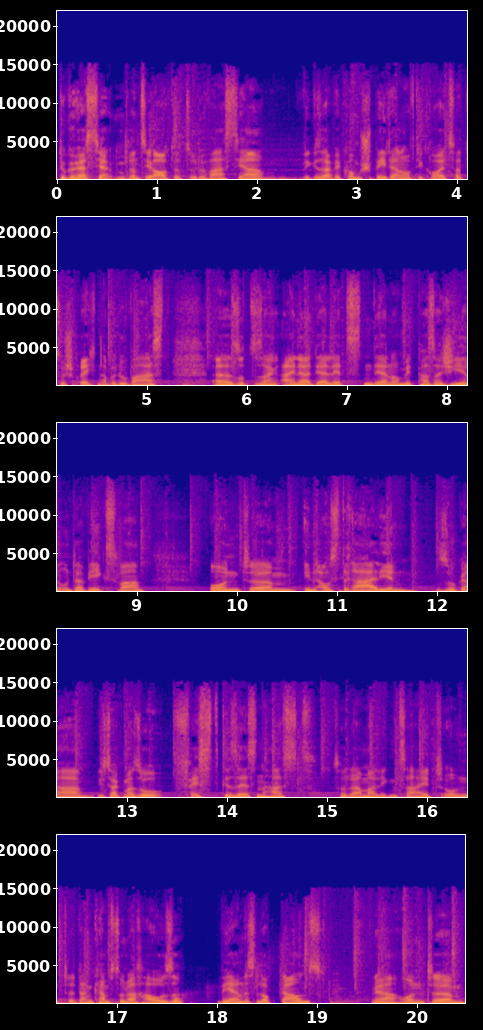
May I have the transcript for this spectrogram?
du gehörst ja im Prinzip auch dazu. Du warst ja, wie gesagt, wir kommen später noch auf die Kreuzfahrt zu sprechen, aber du warst äh, sozusagen einer der letzten, der noch mit Passagieren unterwegs war und ähm, in Australien sogar, ich sag mal so, festgesessen hast zur damaligen Zeit. Und äh, dann kamst du nach Hause während des Lockdowns, ja, und ähm,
